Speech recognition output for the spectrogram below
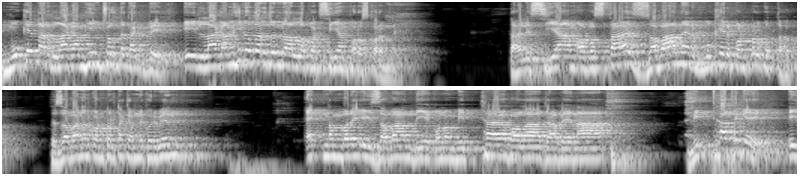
মুখে তার লাগামহীন চলতে থাকবে। এই লাগামহীনতার জন্য আল্লাপাক সিয়াম পরশ করেন নাই। তাহলে সিয়াম অবস্থায় জবানের মুখের কন্ট্রোল করতে হবে। জবানের কন্ট্রোলটা কেমনে করবেন? এক নম্বরে এই জবান দিয়ে কোনো মিথ্যা বলা যাবে না। মিথ্যা থেকে এই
